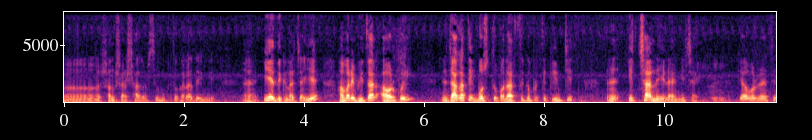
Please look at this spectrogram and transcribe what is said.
संसार सागर से मुक्त करा देंगे। ये दिखना चाहिए, हमारे भीतर और कोई जागतिक वस्तु पदार्थ के प्रति किंचित इच्छा नहीं रहनी चाहिए। क्या बोल रहे थे?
